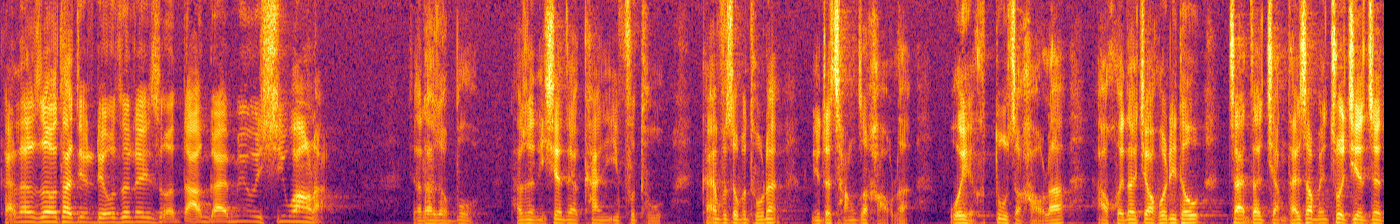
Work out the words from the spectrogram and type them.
看他的时候他就流着泪说：“大概没有希望了。”叫他说不，他说你现在看一幅图，看一幅什么图呢？你的肠子好了，我也肚子好了，啊，回到教会里头，站在讲台上面做见证。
